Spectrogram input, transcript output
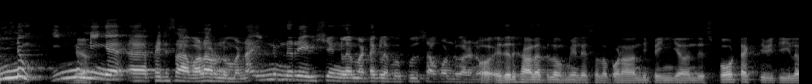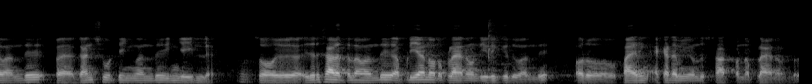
இன்னும் இன்னும் நீங்க பெருசா வளரணும்னா இன்னும் நிறைய விஷயங்களை மட்டக்களப்பு புதுசா கொண்டு வரணும். எதிர்காலத்துல உண்மையிலே சொல்ல போனா வந்து இப்போ இங்க வந்து ஸ்போர்ட் ஆக்டிவிட்டியில வந்து இப்போ கன் ஷூட்டிங் வந்து இங்க இல்ல. ஸோ எதிர்காலத்துல வந்து அப்படியான ஒரு பிளான் ஒன்று இருக்குது வந்து. ஒரு ஃபயரிங் அகாடமி வந்து ஸ்டார்ட் பண்ண பிளான் உண்டு.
